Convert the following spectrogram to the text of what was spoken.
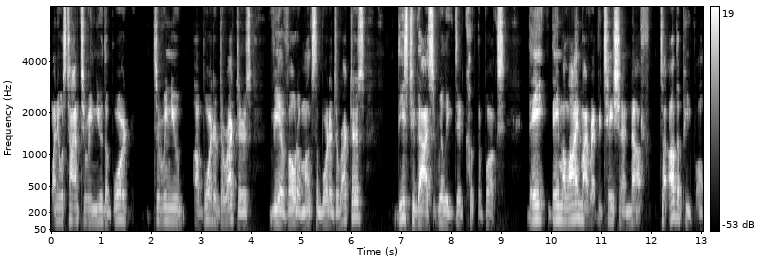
when it was time to renew the board, to renew a board of directors via vote amongst the board of directors, these two guys really did cook the books. They they maligned my reputation enough to other people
